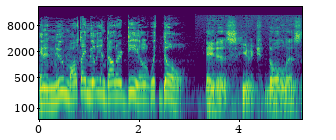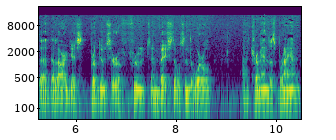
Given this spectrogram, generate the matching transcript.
in a new multi-million dollar deal with Dole. It is huge. Dole is uh, the largest producer of fruits and vegetables in the world a tremendous brand.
